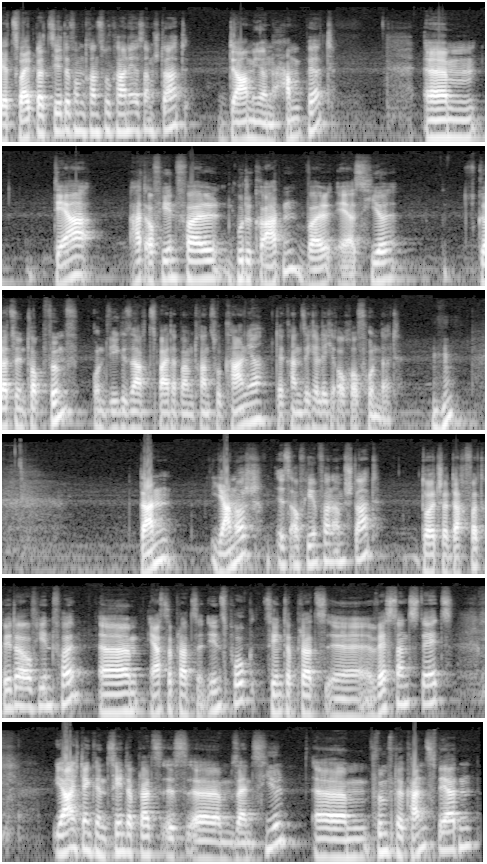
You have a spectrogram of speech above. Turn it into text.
Der Zweitplatzierte vom Transvulkanier ist am Start, Damian Hampert. Ähm, der hat auf jeden Fall gute Karten, weil er ist hier, gehört zu den Top 5 und wie gesagt, Zweiter beim Transvulkanier. Der kann sicherlich auch auf 100. Mhm. Dann Janosch ist auf jeden Fall am Start. Deutscher Dachvertreter auf jeden Fall. Ähm, erster Platz in Innsbruck, zehnter Platz äh, Western States. Ja, ich denke, ein zehnter Platz ist ähm, sein Ziel. Ähm, fünfter kann es werden.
